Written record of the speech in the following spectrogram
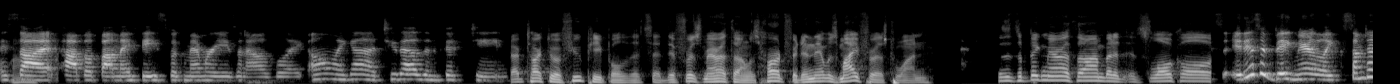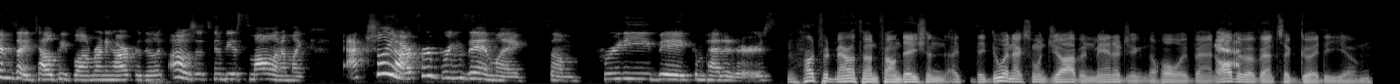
I wow. saw it pop up on my Facebook memories and I was like, oh my God, 2015. I've talked to a few people that said their first marathon was Hartford, and that was my first one. Because it's a big marathon, but it's local. It is a big marathon. Like sometimes I tell people I'm running Hartford, they're like, oh, so it's going to be a small one. I'm like, actually, Hartford brings in like some pretty big competitors. Hartford Marathon Foundation, I, they do an excellent job in managing the whole event. Yeah. All their events are good. The um,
